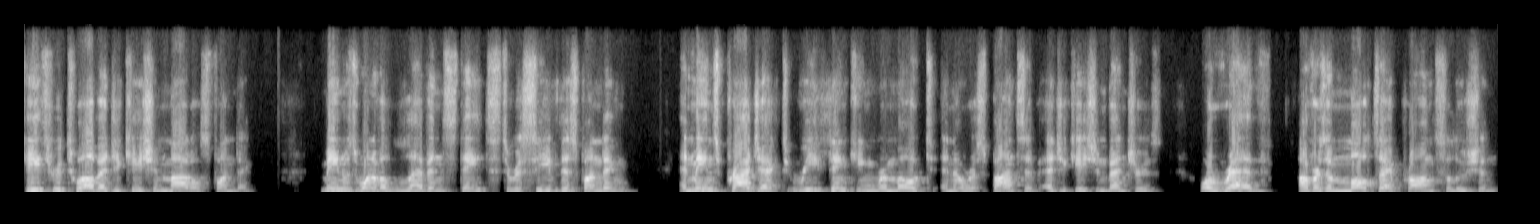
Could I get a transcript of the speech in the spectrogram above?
K through 12 Education Models funding. Maine was one of 11 states to receive this funding, and Maine's project, Rethinking Remote and Responsive Education Ventures, or REV, offers a multi-pronged solution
